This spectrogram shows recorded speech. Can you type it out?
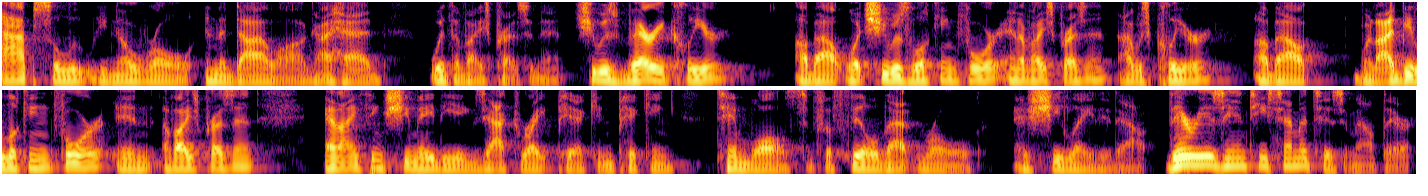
absolutely no role in the dialogue I had with the vice president. She was very clear about what she was looking for in a vice president. I was clear about what I'd be looking for in a vice president. And I think she made the exact right pick in picking Tim Walz to fulfill that role as she laid it out. There is anti Semitism out there.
